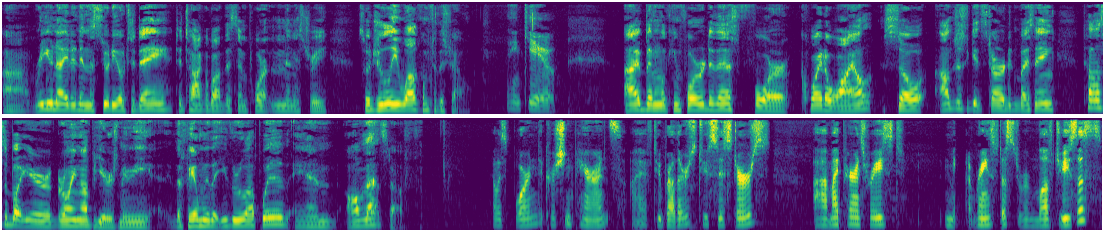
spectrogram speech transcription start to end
uh, reunited in the studio today to talk about this important ministry. So, Julie, welcome to the show. Thank you. I've been looking forward to this for quite a while, so I'll just get started by saying, tell us about your growing up years, maybe the family that you grew up with, and all of that stuff. I was born to Christian parents. I have two brothers, two sisters. Uh, my parents raised raised us to love Jesus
